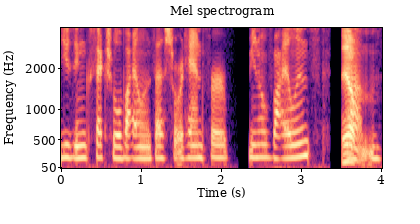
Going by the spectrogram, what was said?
using sexual violence as shorthand for you know, violence. Yeah. Um,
